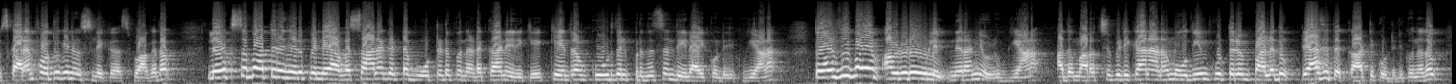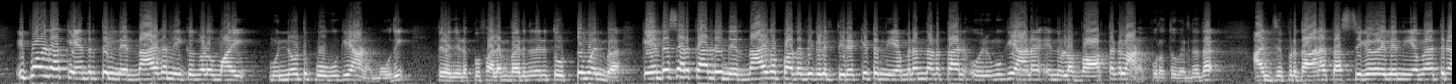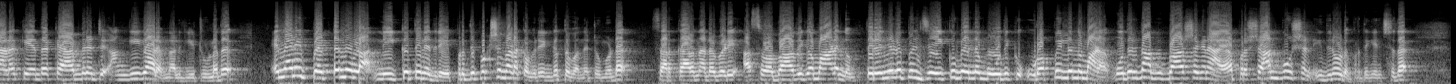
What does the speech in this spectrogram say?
നമസ്കാരം. ഫോർട്ടുഗ ന്യൂസിലേക്ക് സ്വാഗതം. ലോക്സഭാ തിരഞ്ഞെടുപ്പിന്റെ അവസാനഘട്ട വോട്ടെടുപ്പ് നടക്കാനിരിക്കെ കേന്ദ്രം കൂടുതൽ പ്രതിസന്ധിയിലായിക്കൊണ്ടിരിക്കുകയാണ്. തോൽവി ഭയം അവരുടെ ഉള്ളിൽ നിറഞ്ഞൊഴുകുകയാണ്. അത് മറച്ചു പിടിക്കാനാണ് മോദിയും കൂട്ടരും പലതും രാജ്യത്ത് കാട്ടിക്കൊണ്ടിരിക്കുന്നതും. ഇപ്പോഴത്തെ കേന്ദ്രത്തിൽ നിർണായക നീക്കങ്ങളുമായി മുന്നോട്ടു പോവുകയാണ് മോദി. തിരഞ്ഞെടുപ്പ് ഫലം വരുന്നതിന് തൊട്ടു മുൻപ് കേന്ദ്ര സർക്കാരിന്റെ നിർണായക പദവികളിൽ തിരക്കിട്ട് നിയമനം നടത്താൻ ഒരുങ്ങുകയാണ് എന്നുള്ള വാർത്തകളാണ് പുറത്തുവരുന്നത്. അഞ്ച് പ്രധാന തസ്തികകളിലെ നിയമനത്തിനാണ് കേന്ദ്ര ക്യാബിനറ്റ് അംഗീകാരം നൽകിയിട്ടുള്ളത്. എന്നാൽ ഈ പെട്ടെന്നുള്ള നീക്കത്തിനെതിരെ പ്രതിപക്ഷമടക്കം രംഗത്ത് വന്നിട്ടുമുണ്ട്. സർക്കാർ നടപടി അസ്വാഭാവികമാണെന്നും തിരഞ്ഞെടുപ്പിൽ ജയിക്കുമെന്ന് മോദിക്ക് ഉറപ്പില്ലെന്നുമാണ് മുതിർന്ന അഭിഭാഷകനായ പ്രശാന്ത് ഭൂഷൺ ഇതിനോട് പ്രതികരിച്ചത്.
